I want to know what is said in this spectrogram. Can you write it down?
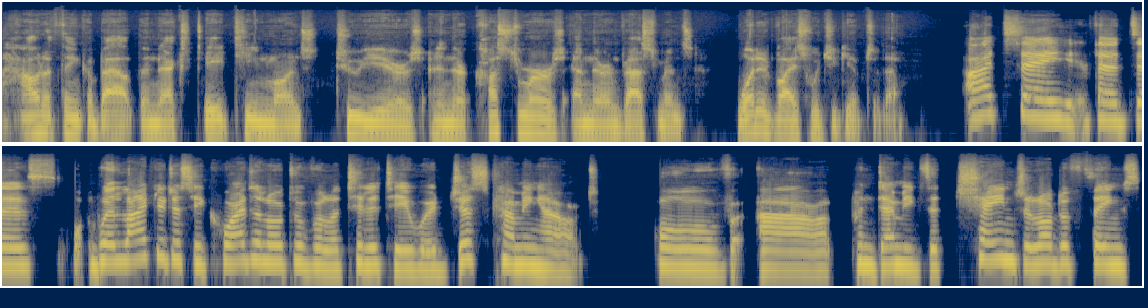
how to think about the next 18 months, two years, and their customers and their investments, what advice would you give to them? I'd say that there's, we're likely to see quite a lot of volatility. We're just coming out of uh, pandemics that change a lot of things,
